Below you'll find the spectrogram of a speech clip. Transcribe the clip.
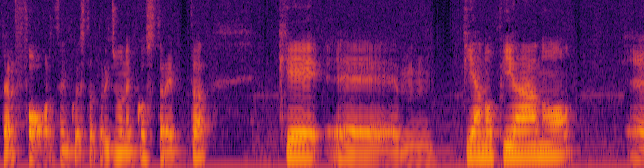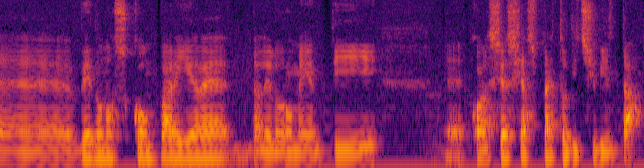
per forza, in questa prigione costretta, che eh, piano piano eh, vedono scomparire dalle loro menti eh, qualsiasi aspetto di civiltà,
